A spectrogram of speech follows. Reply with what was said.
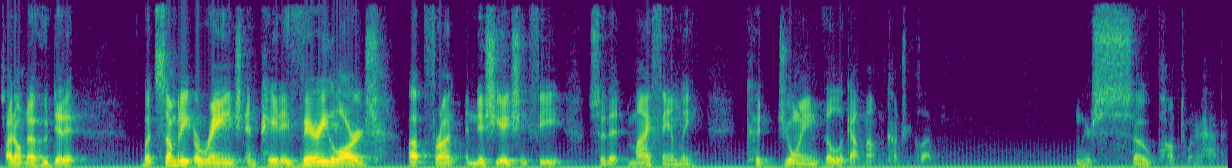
so I don't know who did it, but somebody arranged and paid a very large upfront initiation fee so that my family could join the Lookout Mountain Country Club. we were so pumped when it happened.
